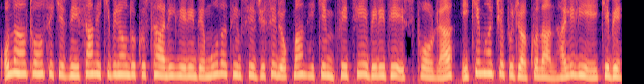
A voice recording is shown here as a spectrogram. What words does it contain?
...16-18 Nisan 2019 tarihlerinde Muğla temsilcisi Lokman Hekim Fethiye Belediye Spor'la iki maç yapacak olan Haliliye ekibi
